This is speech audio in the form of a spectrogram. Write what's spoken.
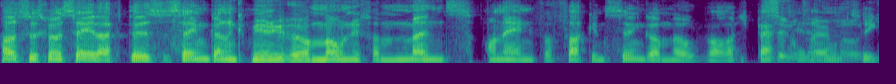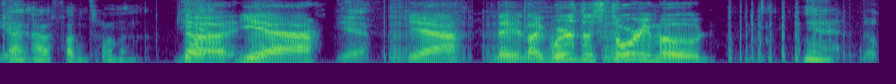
I was just going to say, like, there's the same Gundam community who are moaning for months on end for fucking single mode while spectating player mode, mode, so you yeah. can't have a fucking tournament. Yeah. The- yeah, Yeah. yeah. They're like, "Where's the story mode?" Yeah. Oh,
